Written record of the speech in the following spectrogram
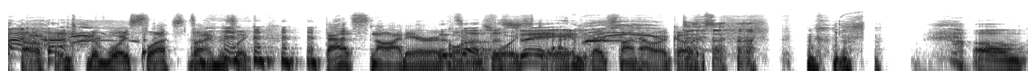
how I did the voice last time, it's like that's not Aragorn's not the voice. Dad. same." That's not how it goes. Um,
